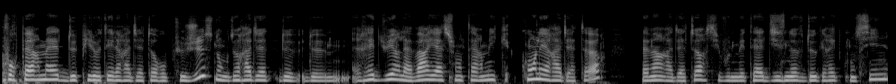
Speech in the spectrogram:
Pour permettre de piloter les radiateurs au plus juste, donc de, de, réduire la variation thermique qu'ont les radiateurs. Vous avez un radiateur, si vous le mettez à 19 degrés de consigne,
